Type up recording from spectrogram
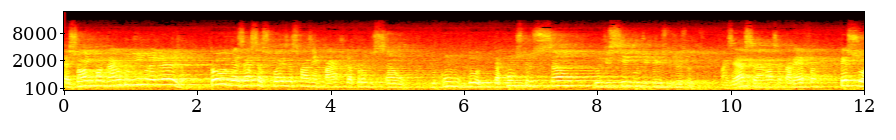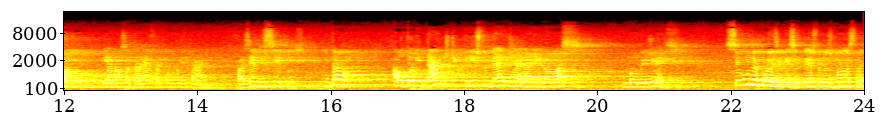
é só encontrar no domingo na igreja. Todas essas coisas fazem parte da produção, do, do, da construção do discípulo de Cristo Jesus. Mas essa é a nossa tarefa pessoal e a nossa tarefa comunitária: fazer discípulos. Então, a autoridade de Cristo deve gerar em nós uma obediência. Segunda coisa que esse texto nos mostra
